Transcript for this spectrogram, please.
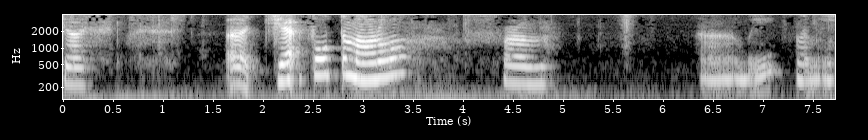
just uh, jet fold the model from, uh, wait, let me,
